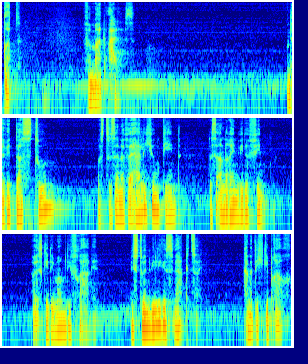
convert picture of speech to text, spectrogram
Gott vermag alles. Und er wird das tun, was zu seiner Verherrlichung dient, dass andere ihn wiederfinden. Aber es geht immer um die Frage, bist du ein williges Werkzeug? Kann er dich gebrauchen?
